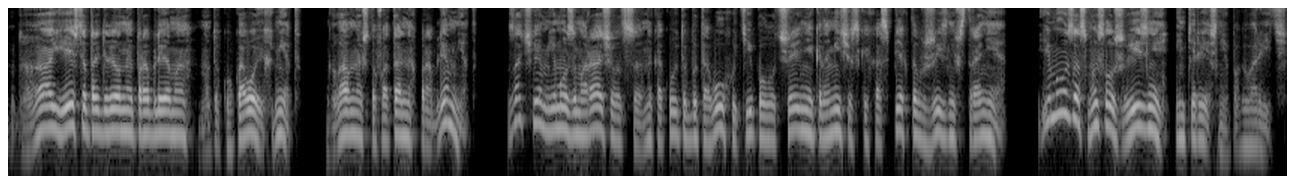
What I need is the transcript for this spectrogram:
Да, есть определенные проблемы, но так у кого их нет? Главное, что фатальных проблем нет. Зачем ему заморачиваться на какую-то бытовуху типа улучшения экономических аспектов жизни в стране? Ему за смысл жизни интереснее поговорить.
